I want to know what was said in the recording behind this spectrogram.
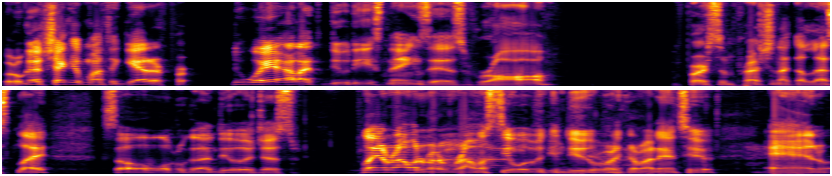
But we're gonna check him out together. For, the way I like to do these things is raw first impression, like a let's play. So what we're gonna do is just play around and run around and see what we can do, what we can run into. And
